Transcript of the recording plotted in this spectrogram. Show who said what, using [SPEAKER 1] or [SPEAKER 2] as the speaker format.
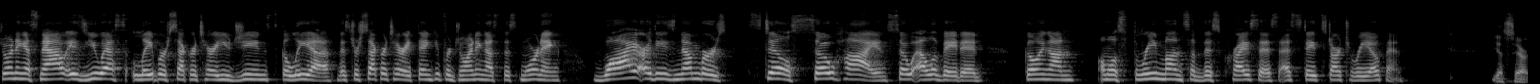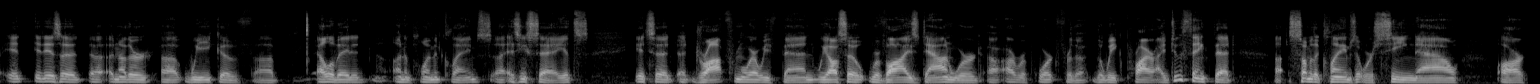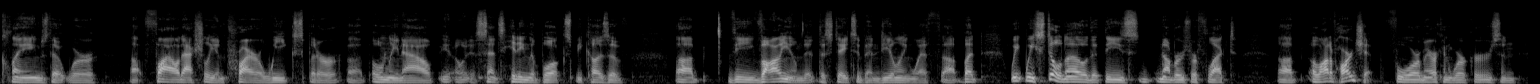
[SPEAKER 1] Joining us now is U.S. Labor Secretary Eugene Scalia. Mr. Secretary, thank you for joining us this morning. Why are these numbers still so high and so elevated going on almost three months of this crisis as states start to reopen?
[SPEAKER 2] Yes, Sarah. It, it is a, uh, another uh, week of uh, elevated unemployment claims. Uh, as you say, it's it's a, a, drop from where we've been. We also revised downward uh, our report for the, the week prior. I do think that uh, some of the claims that we're seeing now are claims that were uh, filed actually in prior weeks, but are uh, only now, you know, in a sense, hitting the books because of uh, the volume that the states have been dealing with. Uh, but we, we, still know that these numbers reflect a lot of hardship for American workers and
